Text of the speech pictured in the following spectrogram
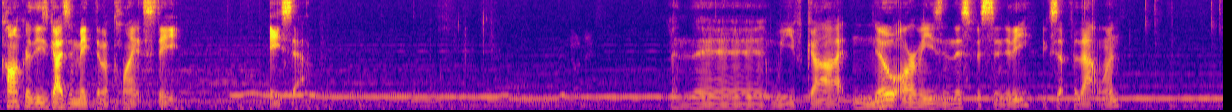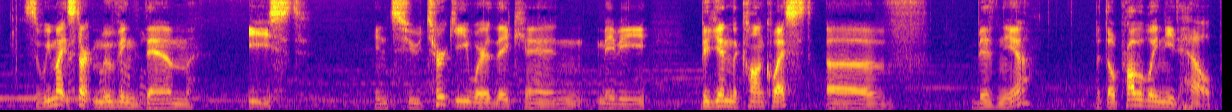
conquer these guys, and make them a client state ASAP. And then we've got no armies in this vicinity, except for that one. So we might start moving them east into Turkey, where they can maybe begin the conquest of Bithynia. But they'll probably need help.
